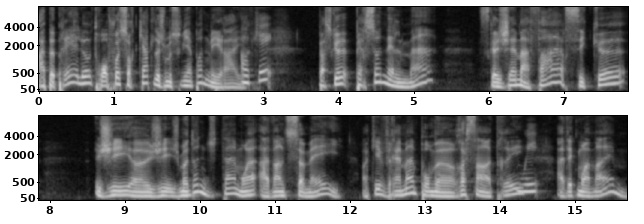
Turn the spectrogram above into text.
à peu près, là, trois fois sur quatre, là, je me souviens pas de mes rêves. OK. Parce que personnellement, ce que j'aime à faire, c'est que j'ai, euh, j'ai- je me donne du temps, moi, avant le sommeil, OK, vraiment pour me recentrer Oui. avec moi-même.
